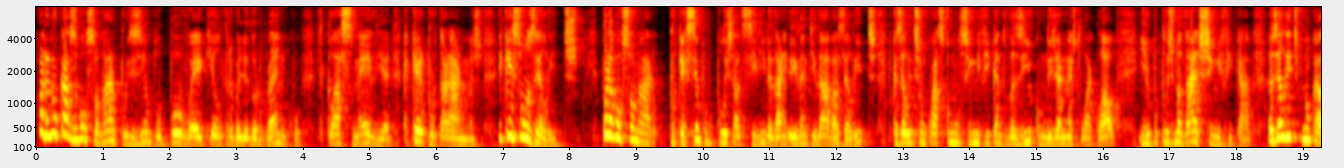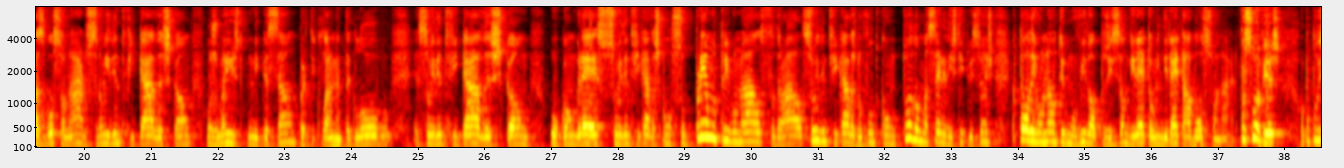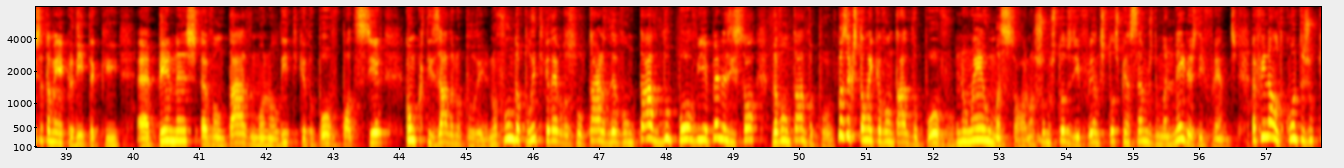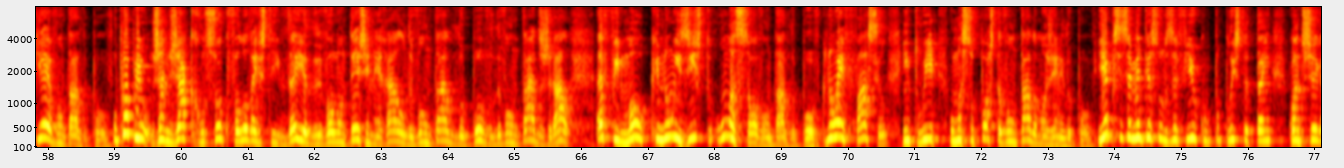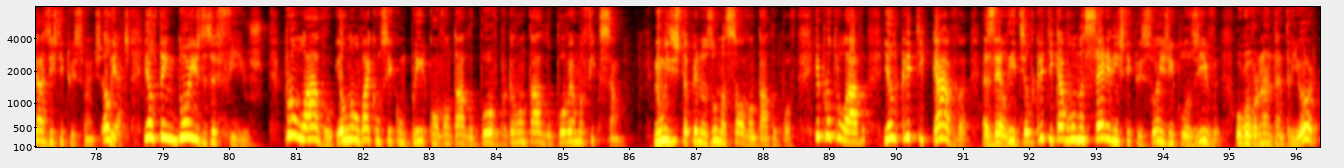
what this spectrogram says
Ora, no caso de Bolsonaro, por exemplo, o povo é aquele trabalhador branco, de classe média, que quer portar armas. E quem são as elites? Para Bolsonaro, porque é sempre o populista a decidir, a dar identidade às elites, porque as elites são quase como um significante vazio, como diz Ernesto Laclau, e o populismo dá-lhes significado. As elites, no caso de Bolsonaro, serão identificadas com os meios de comunicação, particularmente a Globo, são identificadas com o Congresso, são identificadas com o Supremo Tribunal Federal, são identificadas, no fundo, com toda uma série de instituições que podem ou não ter movido a oposição direta ou indireta a Bolsonaro. Por sua vez, o populista também acredita acredita que apenas a vontade monolítica do povo pode ser concretizada no poder. No fundo, a política deve resultar da vontade do povo e apenas e só da vontade do povo. Mas a questão é que a vontade do povo não é uma só. Nós somos todos diferentes, todos pensamos de maneiras diferentes. Afinal de contas, o que é a vontade do povo? O próprio Jean-Jacques Rousseau que falou desta ideia de volonté générale, de vontade do povo, de vontade geral, afirmou que não existe uma só vontade do povo, que não é fácil intuir uma suposta vontade homogénea do povo. E é precisamente esse o desafio que o populista tem quando chega às instituições. Aliás, ele tem dois desafios. Por um lado, ele não vai conseguir cumprir com a vontade do povo, porque a vontade do povo é uma ficção. Não existe apenas uma só vontade do povo. E por outro lado, ele criticava as elites, ele criticava uma série de instituições, inclusive o governante anterior,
